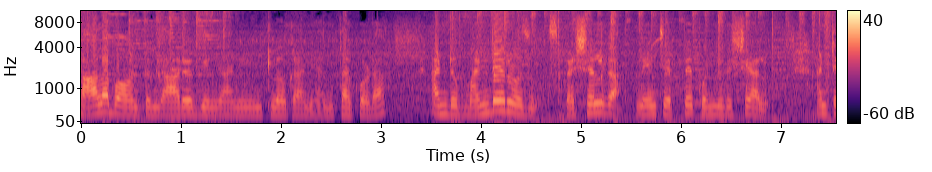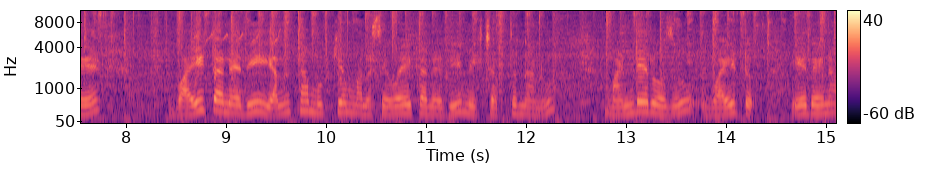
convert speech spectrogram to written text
చాలా బాగుంటుంది ఆరోగ్యం కానీ ఇంట్లో కానీ అంతా కూడా. అండ్ మండే రోజు స్పెషల్గా నేను చెప్పే కొన్ని విషయాలు. అంటే వైట్ అనేది ఎంత ముఖ్యం మన శివయ్యకి అనేది మీకు చెప్తున్నాను. మండే రోజు వైట్ ఏదైనా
